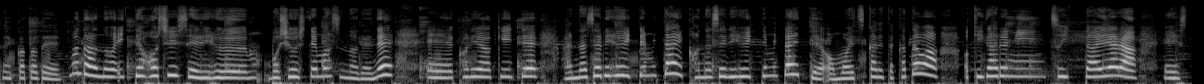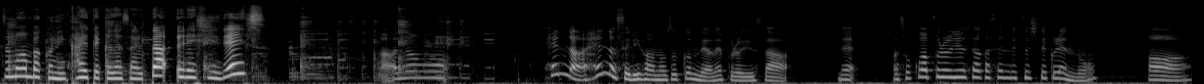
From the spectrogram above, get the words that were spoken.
ということでまだあの言ってほしいセリフ募集してますのでね、えーこれを聞いてあんなセリフ言ってみたいこんなセリフ言ってみたいって思いつかれた方はお気軽に Twitter やら、えー質問箱に書いてくださると嬉しいです。あの変な変なセリフは除くんだよねプロデューサー。ね。あそこはプロデューサーが選別してくれんの？ああ、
